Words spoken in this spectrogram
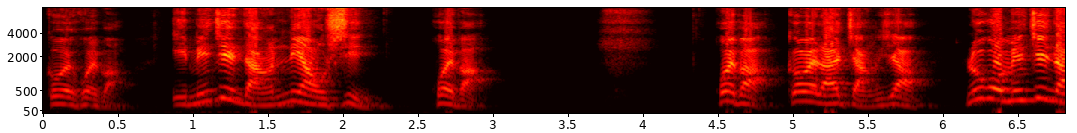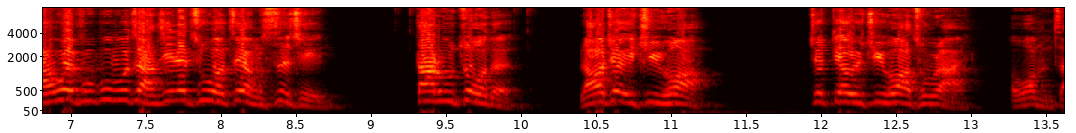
各位会吧？以民进党的尿性，会吧？会吧，各位来讲一下，如果民进党卫福部部长今天出了这种事情，大陆做的，然后就一句话，就丢一句话出来，我唔知，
